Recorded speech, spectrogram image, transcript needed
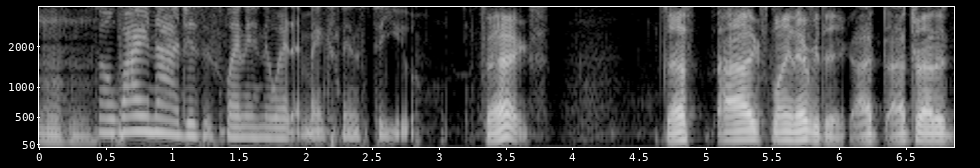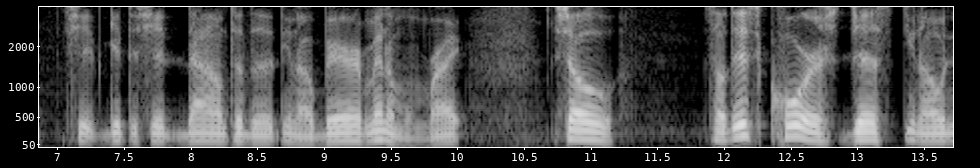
Mhm. So why not just explain it in a way that makes sense to you? Facts. That's how I explain everything. I I try to shit get the shit down to the you know bare minimum, right? So, so this course just you know, and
